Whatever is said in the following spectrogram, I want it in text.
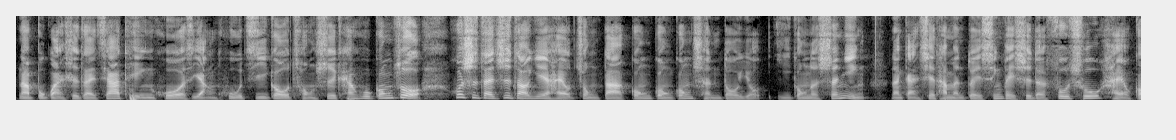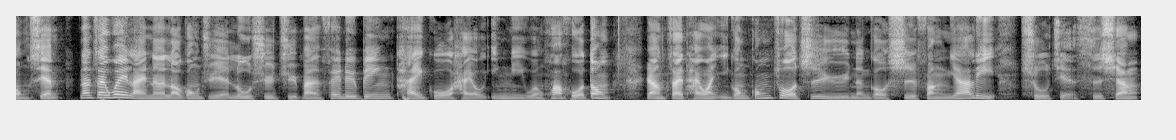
那不管是在家庭或养护机构从事看护工作，或是在制造业，还有重大公共工程，都有移工的身影。那感谢他们对新北市的付出还有贡献。那在未来呢，劳工局也陆续举办菲律宾、泰国还有印尼文化活动，让在台湾移工工作之余能够。释放压力，疏解思乡。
